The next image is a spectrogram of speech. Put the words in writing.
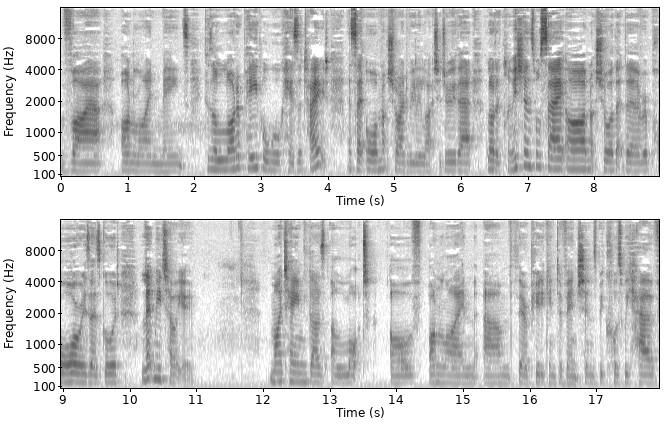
via online means because a lot of people will hesitate and say oh i'm not sure i'd really like to do that a lot of clinicians will say oh i'm not sure that the rapport is as good let me tell you my team does a lot of online um, therapeutic interventions because we have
